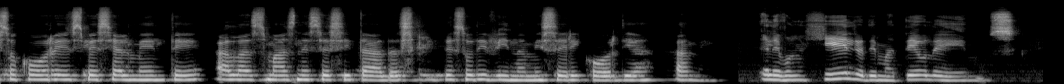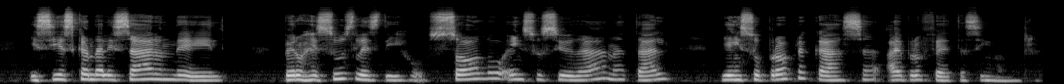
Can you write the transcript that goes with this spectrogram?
socorre especialmente a las más necesitadas de su divina misericordia. Amén. El Evangelio de Mateo leemos, y se escandalizaron de él, pero Jesús les dijo, solo en su ciudad natal y en su propia casa hay profetas sin honra.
